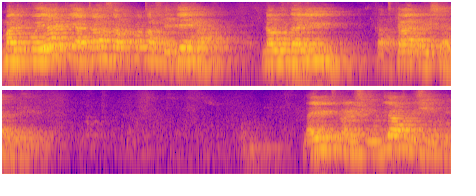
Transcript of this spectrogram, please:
malipo yake ataanza kupata fedheha na udhalili katika haya maisha ya dunia. Na hili tunalishuhudia, tulishuhudia.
